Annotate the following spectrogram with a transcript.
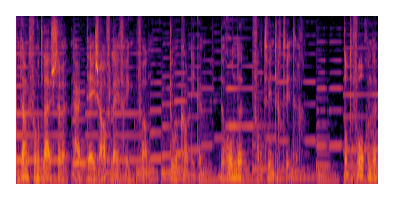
Bedankt voor het luisteren naar deze aflevering van de ronde van 2020. Tot de volgende!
